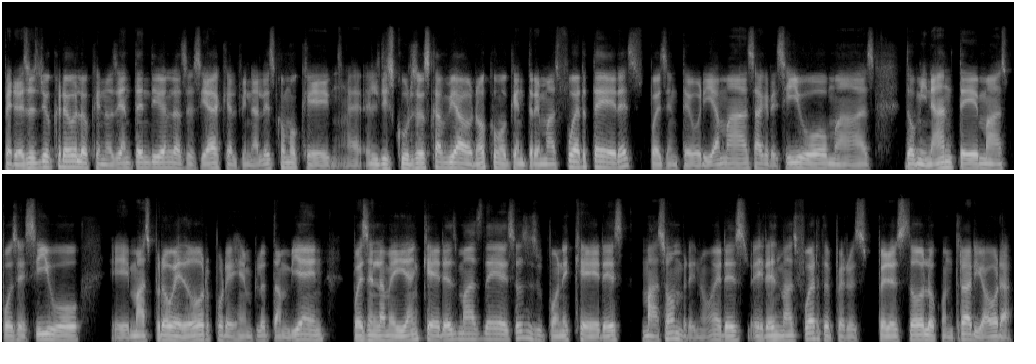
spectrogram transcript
pero eso es yo creo lo que no se ha entendido en la sociedad, que al final es como que eh, el discurso es cambiado, ¿no? Como que entre más fuerte eres, pues en teoría más agresivo, más dominante, más posesivo, eh, más proveedor, por ejemplo, también, pues en la medida en que eres más de eso, se supone que eres más hombre, ¿no? Eres, eres más fuerte, pero es, pero es todo lo contrario. Ahora,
